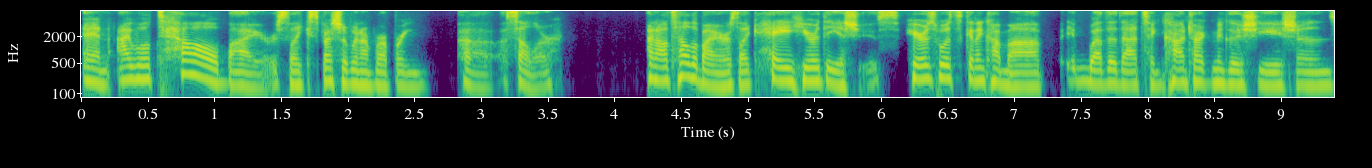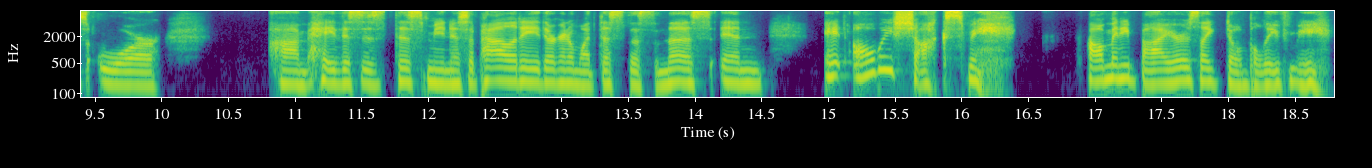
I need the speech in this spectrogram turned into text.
and I will tell buyers, like especially when I'm representing uh, a seller, and I'll tell the buyers, like, hey, here are the issues. Here's what's going to come up, whether that's in contract negotiations or, um, hey, this is this municipality, they're going to want this, this, and this, and it always shocks me how many buyers like don't believe me.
